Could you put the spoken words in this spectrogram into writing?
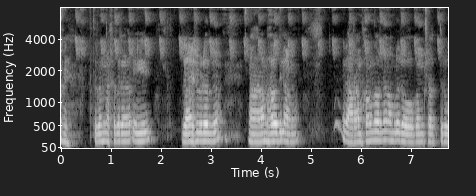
അതെ ഇത്തരം നക്ഷത്ര ഈ രാശിയുടെ ആറാം ഭാവത്തിലാണ്. ആറാം ഭാവം എന്ന് പറഞ്ഞാൽ നമ്മൾ രോഗം ശത്രു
